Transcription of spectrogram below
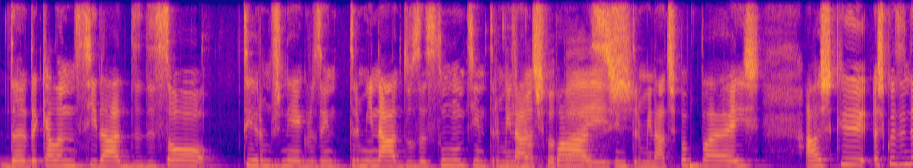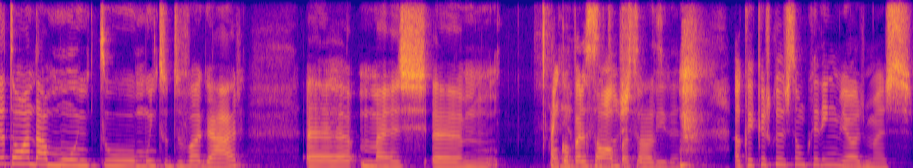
da, daquela necessidade de só termos negros em determinados assuntos, em determinados, determinados espaços, papéis. em determinados papéis. Acho que as coisas ainda estão a andar muito, muito devagar, uh, mas um, em comparação ao passado. Ok, que as coisas estão um bocadinho melhores, mas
